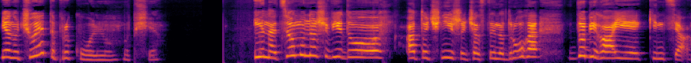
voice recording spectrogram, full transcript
Ні, ну чуєте, прикольно вообще. І на цьому наше відео, а точніше, частина друга, добігає кінця.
